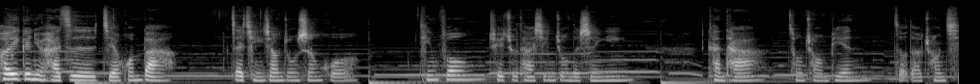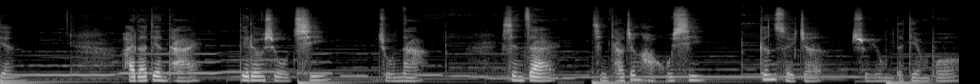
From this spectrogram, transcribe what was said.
和一个女孩子结婚吧，在清香中生活。听风吹出她心中的声音，看她从床边走到窗前。海盗电台第六十五期，朱娜。现在，请调整好呼吸，跟随着属于我们的电波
